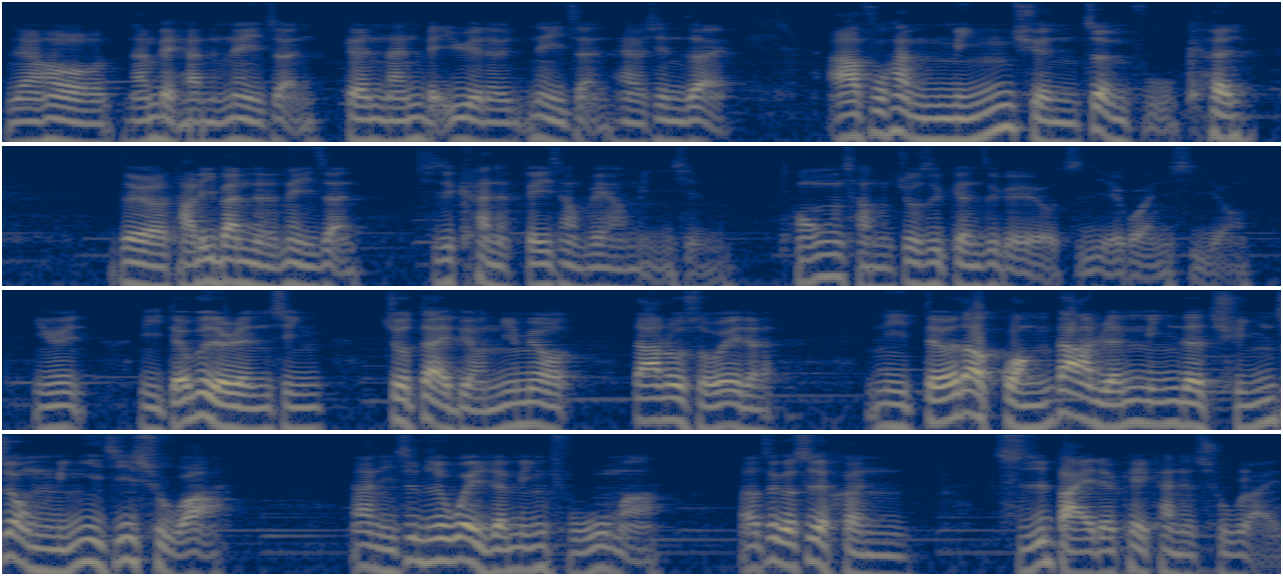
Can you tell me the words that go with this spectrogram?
然后南北韩的内战，跟南北越的内战，还有现在阿富汗民选政府跟这个塔利班的内战，其实看得非常非常明显，通常就是跟这个有直接关系哦。因为你得不得人心，就代表你有没有大陆所谓的你得到广大人民的群众民意基础啊？那你是不是为人民服务嘛？那这个是很直白的，可以看得出来的。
